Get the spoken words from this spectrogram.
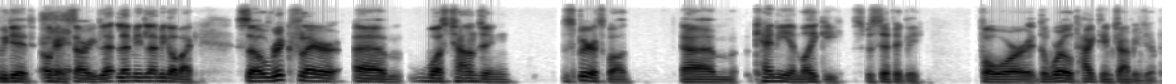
We did. Okay, sorry. Let, let me let me go back. So Ric Flair um was challenging the Spirit Squad, um Kenny and Mikey specifically for the World Tag Team Championship,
